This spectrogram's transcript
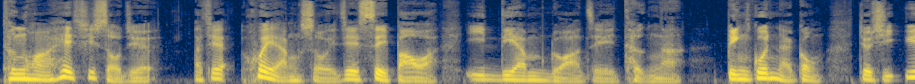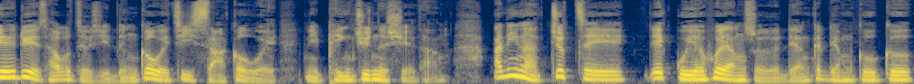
糖化血色素就。而且血红素的这细胞啊，一黏偌济糖啊，平均来讲就是约略差不多就是两个月至三个月，你平均的血糖啊，你那就这你规个血红素两个黏高高，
